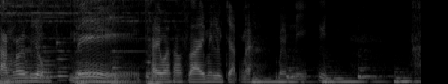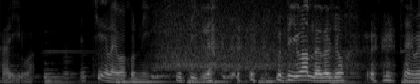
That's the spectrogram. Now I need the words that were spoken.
ขังนะท่านผู้ชมนี่ใครว่าเท้าซ้ายไม่รู้จักนะ แบบนี้ใครวะชื่ออะไรวะคนนี้ กุติเลยกุติวัดเลยท่านผู้ชมใช่ไหม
